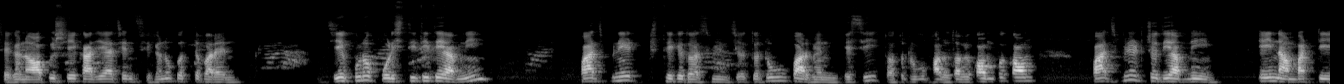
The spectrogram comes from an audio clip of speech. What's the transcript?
সেখানে অফিসে কাজে আছেন, সেখানেও করতে পারেন। যে কোনো পরিস্থিতিতে আপনি পাঁচ মিনিট থেকে দশ মিনিট যতটুকু পারবেন বেশি, ততটুকু ভালো। তবে কমপে কম পাঁচ মিনিট যদি আপনি এই নাম্বারটি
